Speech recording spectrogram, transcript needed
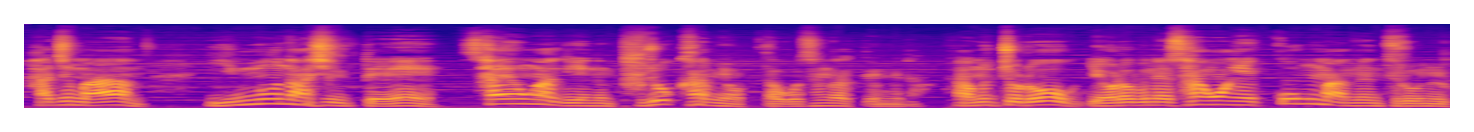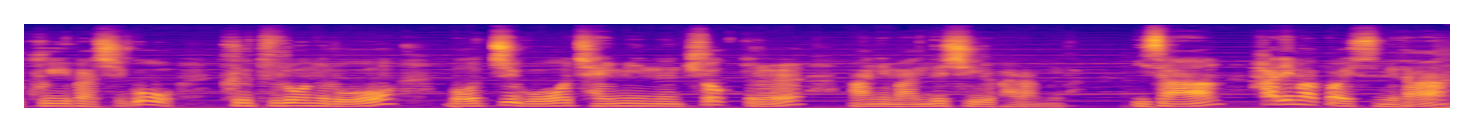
하지만 입문하실 때 사용하기에는 부족함이 없다고 생각됩니다. 아무쪼록 여러분의 상황에 꼭 맞는 드론을 구입하시고 그 드론으로 멋지고 재미있는 추억들을 많이 만드시길 바랍니다. 이상 하리마빠였습니다.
